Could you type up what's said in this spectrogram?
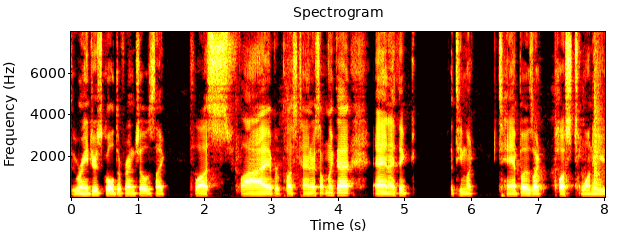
the Rangers' goal differential is like plus five or plus ten or something like that, and I think a team like Tampa is like plus twenty,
